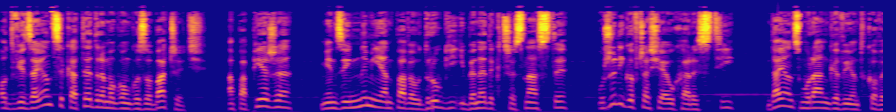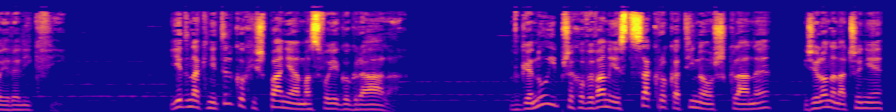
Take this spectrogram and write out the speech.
Odwiedzający katedrę mogą go zobaczyć, a papieże, m.in. Jan Paweł II i Benedykt XVI, użyli go w czasie Eucharystii, dając mu rangę wyjątkowej relikwii. Jednak nie tylko Hiszpania ma swojego Graala. W Genui przechowywany jest Sacro Catino szklane, zielone naczynie,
